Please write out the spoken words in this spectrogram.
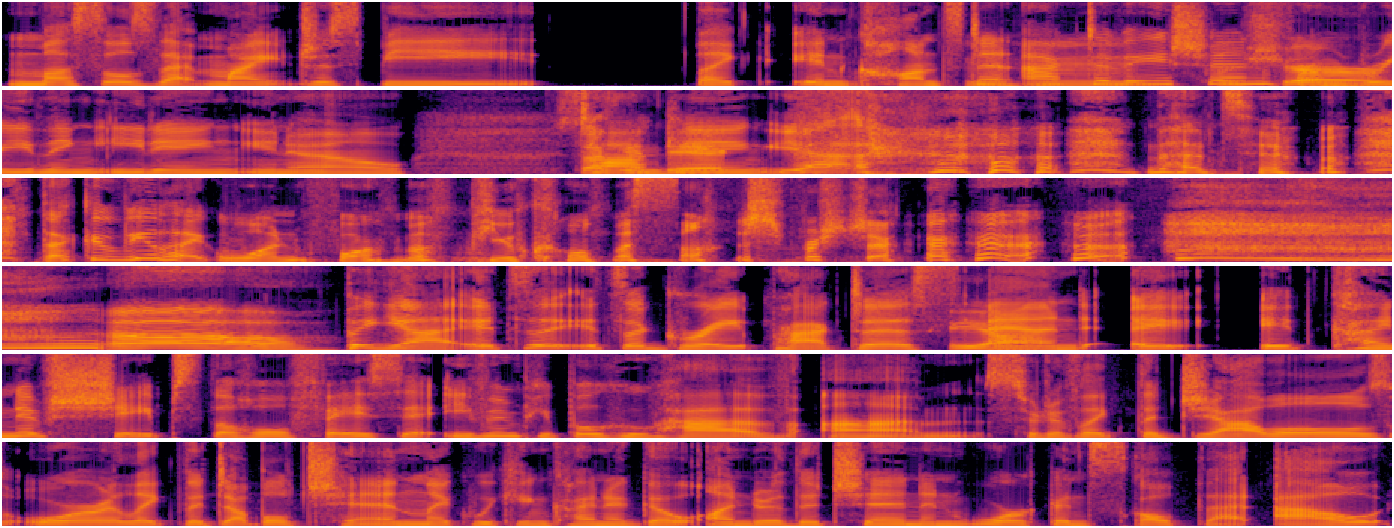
muscles that might just be like in constant activation Mm-hmm, sure. from breathing, eating, you know, Sucking dick. talking. Yeah, that too. That could be like one form of buccal massage for sure. Oh. But yeah, it's a it's a great practice, Yeah. and it it kind of shapes the whole face. It, even people who have um, sort of like the jowls or like the double chin, like we can kind of go under the chin and work and sculpt that out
